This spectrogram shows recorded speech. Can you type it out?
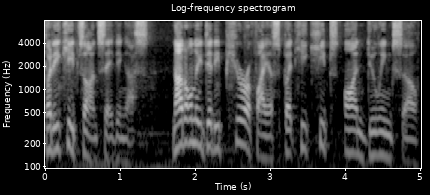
but he keeps on saving us. Not only did he purify us, but he keeps on doing so.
